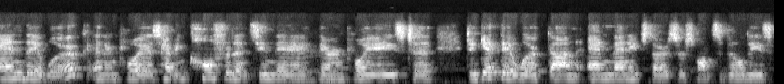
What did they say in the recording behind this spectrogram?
and their work and employers having confidence in their, their employees to, to get their work done and manage those responsibilities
